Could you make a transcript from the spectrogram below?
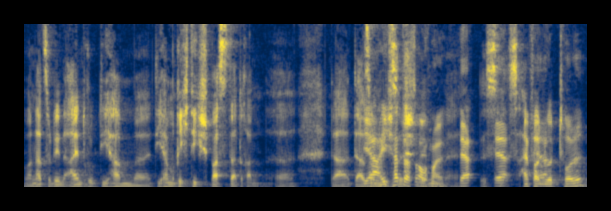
Man hat so den Eindruck, die haben, äh, die haben richtig Spaß daran. Äh, da, da Ja, so ich hatte das auch mal. Ja, Das ja, ist einfach ja. nur toll.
